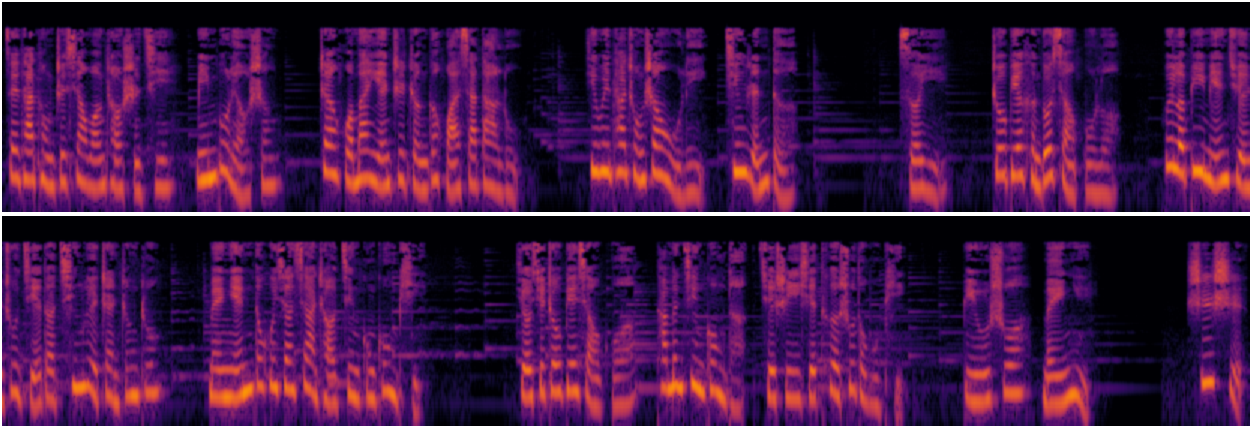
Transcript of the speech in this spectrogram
在他统治夏王朝时期，民不聊生，战火蔓延至整个华夏大陆。因为他崇尚武力、轻仁德，所以周边很多小部落为了避免卷入桀的侵略战争中，每年都会向夏朝进贡贡品。有些周边小国，他们进贡的却是一些特殊的物品，比如说美女。施氏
